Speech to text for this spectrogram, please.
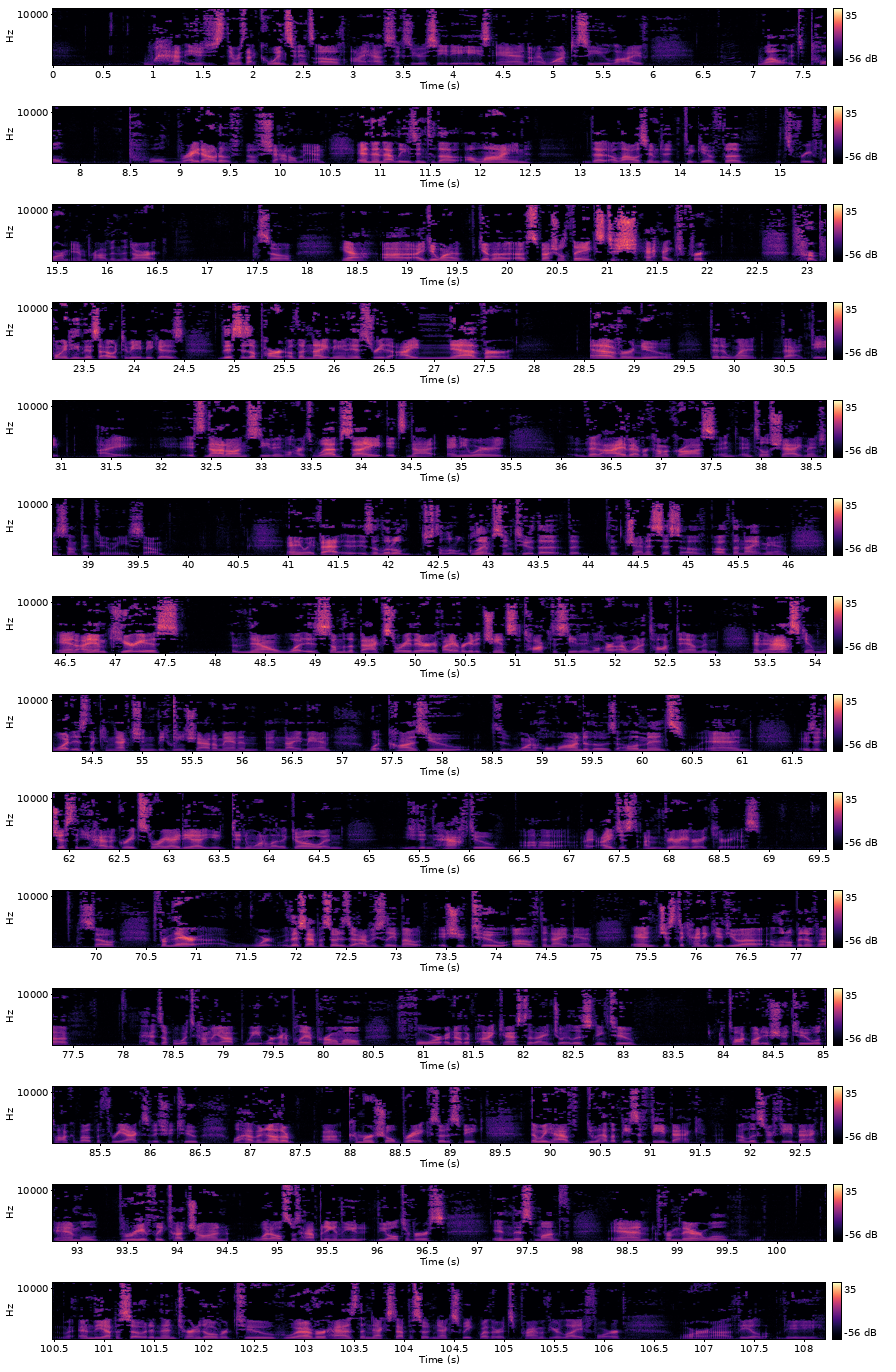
there was that coincidence of I have six of your CDs and I want to see you live. Well, it's pulled pulled right out of, of Shadow Man, and then that leads into the a line that allows him to, to give the it's freeform improv in the dark. So, yeah, uh, I do want to give a, a special thanks to Shag for for pointing this out to me because this is a part of the Nightman history that I never, ever knew that it went that deep. I, it's not on Steve Englehart's website. It's not anywhere that I've ever come across and, until Shag mentioned something to me. So, anyway, that is a little, just a little glimpse into the the, the genesis of of the Nightman, and I am curious now what is some of the backstory there. If i ever get a chance to talk to steve englehart i want to talk to him and, and ask him what is the connection between shadow man and, and nightman what caused you to want to hold on to those elements? And is it just that you had a great story idea you didn't want to let it go and you didn't have to? Uh, I, I, just i'm very very curious so from there uh, this episode is obviously about issue two of the nightman and just to kind of give you a, a little bit of a heads up of what's coming up. We, we're going to play a promo for another podcast that I enjoy listening to. We'll talk about issue two. We'll talk about the three acts of issue two. We'll have another uh, commercial break, so to speak. Then we have do have a piece of feedback, a listener feedback, and we'll briefly touch on what else was happening in the the Ultraverse in this month. And from there, we'll, we'll end the episode and then turn it over to whoever has the next episode next week, whether it's Prime of Your Life or or uh, the the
